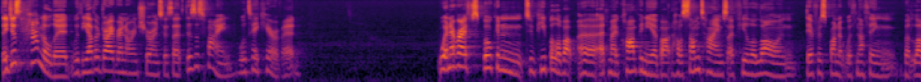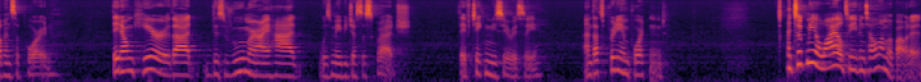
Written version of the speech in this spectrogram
They just handled it with the other driver and our insurance. They said, this is fine, we'll take care of it. Whenever I've spoken to people about, uh, at my company about how sometimes I feel alone, they've responded with nothing but love and support. They don't care that this rumor I had was maybe just a scratch. They've taken me seriously, and that's pretty important. It took me a while to even tell them about it.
